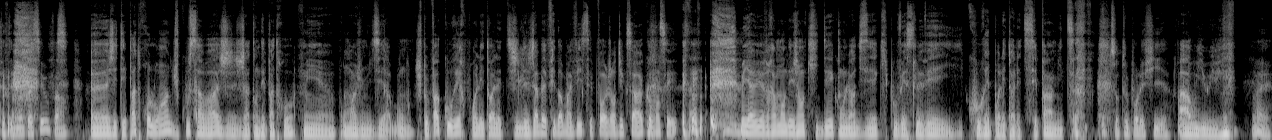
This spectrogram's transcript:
T'étais bien placé ou pas? Euh, j'étais pas trop loin, du coup ça va, j'attendais pas trop. Mais euh, pour moi, je me disais, ah bon, je peux pas courir pour les toilettes. Je l'ai jamais fait dans ma vie, c'est pas aujourd'hui que ça a commencé. mais il y avait vraiment des gens qui, dès qu'on leur disait qu'ils pouvaient se lever, ils couraient pour les toilettes. C'est pas un mythe. Surtout pour les filles. ah oui, oui. Ouais.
